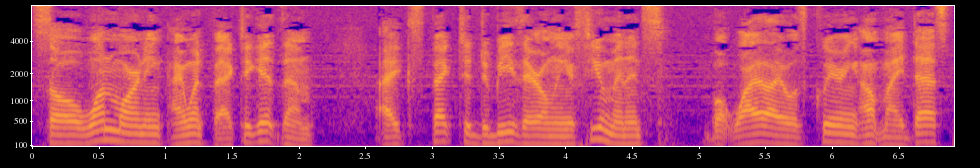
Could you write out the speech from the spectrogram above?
So one morning I went back to get them. I expected to be there only a few minutes, but while I was clearing out my desk,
